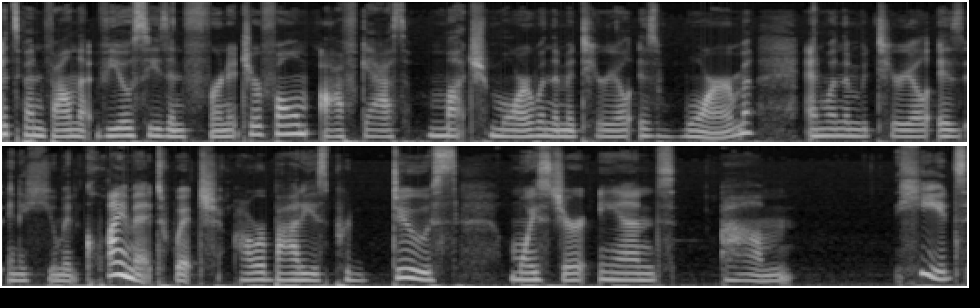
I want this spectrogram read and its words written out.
it's been found that VOCs in furniture foam off gas much more when the material is warm and when the material is in a humid climate, which our bodies produce moisture and um, heat,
